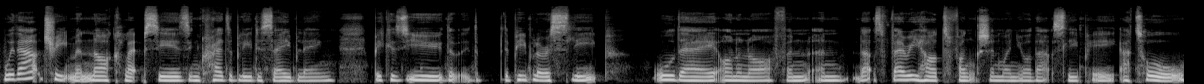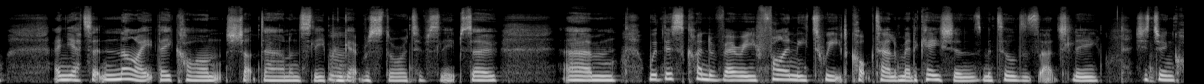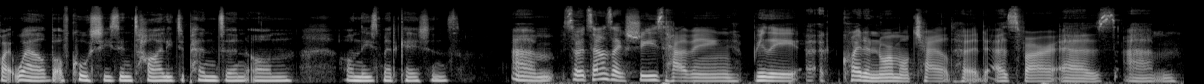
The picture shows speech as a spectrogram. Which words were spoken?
without treatment, narcolepsy is incredibly disabling because you the, the, the people are asleep all day on and off and and that's very hard to function when you're that sleepy at all and yet at night they can't shut down and sleep mm. and get restorative sleep so um, with this kind of very finely tweaked cocktail of medications, Matilda's actually she's doing quite well, but of course she's entirely dependent on on these medications. Um, so it sounds like she's having really a, quite a normal childhood as far as um,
